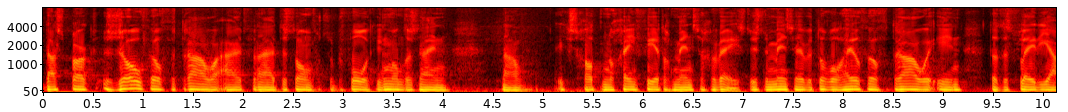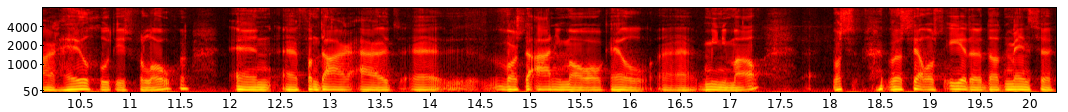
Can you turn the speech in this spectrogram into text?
daar sprak zoveel vertrouwen uit vanuit de Zandvoortse bevolking. Want er zijn, nou, ik schat nog geen 40 mensen geweest. Dus de mensen hebben toch wel heel veel vertrouwen in... dat het verleden jaar heel goed is verlopen. En eh, van daaruit eh, was de animo ook heel eh, minimaal. Was, was zelfs eerder dat mensen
